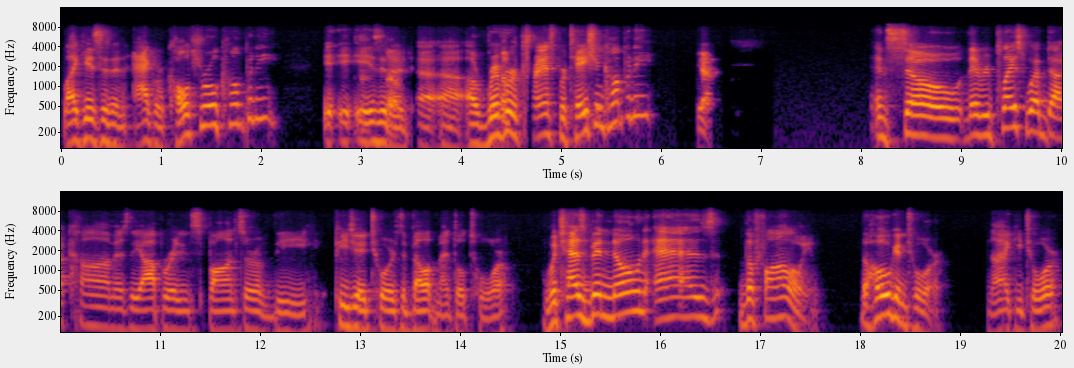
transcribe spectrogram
Like, is it an agricultural company? Is it a, a, a river transportation company? And so they replaced Web.com as the operating sponsor of the PGA Tour's developmental tour, which has been known as the following the Hogan Tour, Nike Tour,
